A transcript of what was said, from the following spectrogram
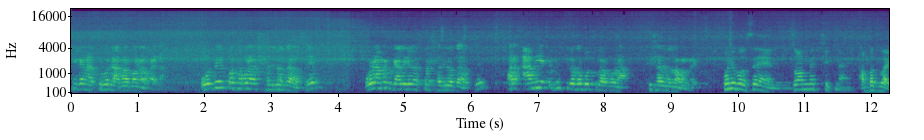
সেখানে আছে বলে আমার মনে হয় না। ওদের কথা বলার স্বাধীনতা আছে, ওরা আমার গালি গালাজ করার স্বাধীনতা আছে, আর আমি একটা সত্যি কথা বলতে পারব না, সেই স্বাধীনতা আমার নাই। উনি বলছেন, জন্মের ঠিক নাই। আব্বাস ভাই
